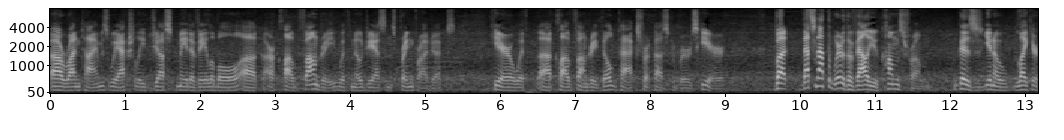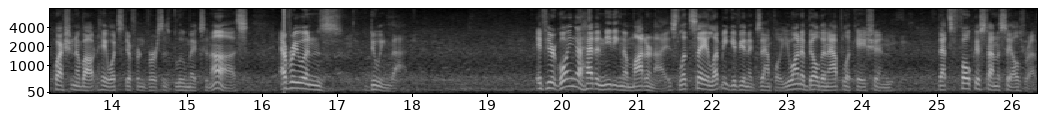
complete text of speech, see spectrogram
uh, runtimes. We actually just made available uh, our Cloud Foundry with Node.js and Spring projects here with uh, Cloud Foundry build packs for customers here. But that's not the, where the value comes from. Because, you know, like your question about, hey, what's different versus Bluemix and us, everyone's doing that if you're going ahead and needing to modernize, let's say, let me give you an example. You want to build an application that's focused on a sales rep.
